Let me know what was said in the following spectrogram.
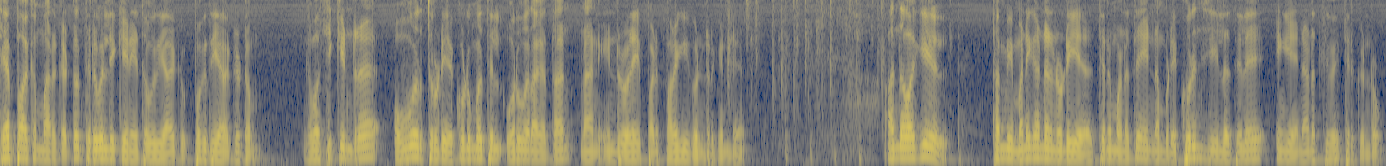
சேப்பாக்கமாக இருக்கட்டும் திருவல்லிக்கேணி தொகுதியாக பகுதியாக இருக்கட்டும் வசிக்கின்ற ஒவ்வொருத்தருடைய குடும்பத்தில் ஒருவராகத்தான் நான் இன்று வரை ப பழகி கொண்டிருக்கின்றேன். அந்த வகையில் தம்பி மணிகண்டனுடைய திருமணத்தை நம்முடைய குறிஞ்சி இல்லத்திலே இங்கே நடத்தி வைத்திருக்கின்றோம்.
